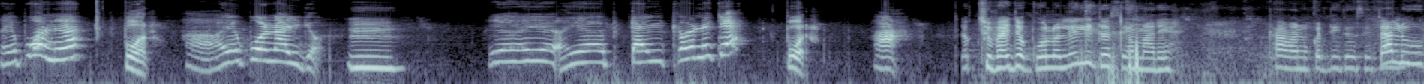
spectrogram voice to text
હે પોને પોર. હા હે પોન આવી ગયો. હમ. હે હે હે તારી કોને કે? પોર. હા. દક્ષુભાઈ જો ગોલો લઈ લીધો છે અમારે. ખાવાનું કરી દીધું છે. ચાલુ.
